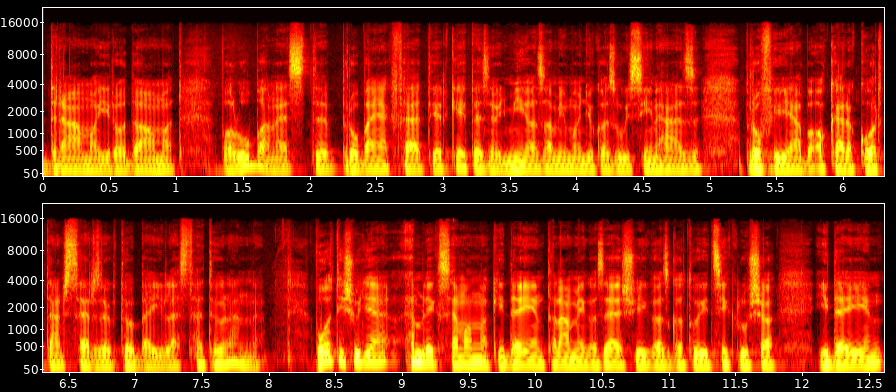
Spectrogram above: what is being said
drámairodalmat. Valóban ezt próbálják feltérképezni, hogy mi az, ami mondjuk az új színház profiljába akár a kortárs szerzőktől beilleszthető lenne? Volt is ugye, emlékszem annak idején, talán még az első igazgatói ciklusa idején,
